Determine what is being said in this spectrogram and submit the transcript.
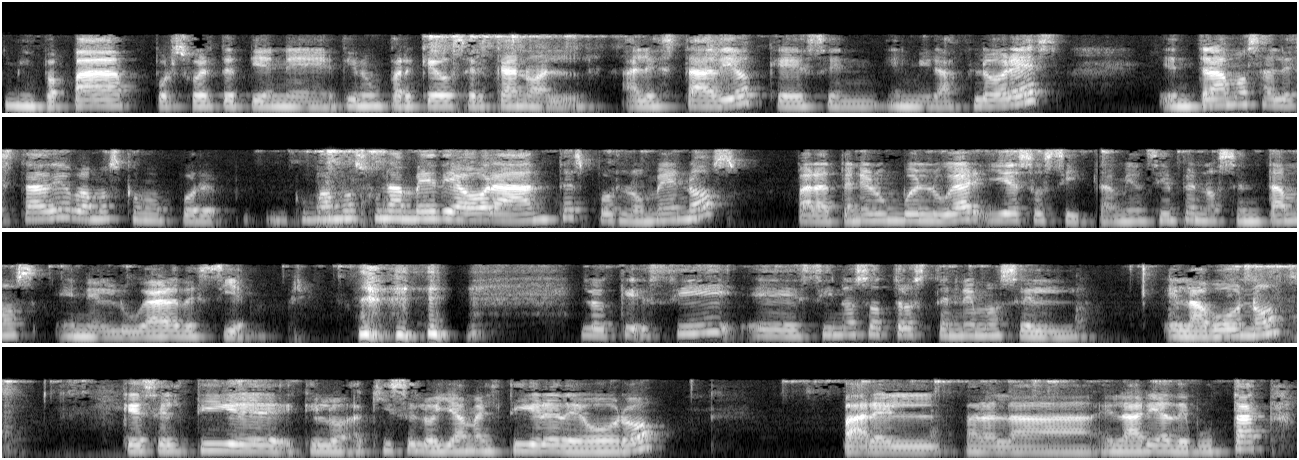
Mi papá, por suerte, tiene, tiene un parqueo cercano al, estadio, que es en Miraflores. Entramos al estadio, vamos como por, vamos una media hora antes, por lo menos, para tener un buen lugar y eso sí, también siempre nos sentamos en el lugar de siempre. lo que sí, eh, sí nosotros tenemos el, el, abono, que es el tigre, que aquí se lo llama el tigre de oro, para, el, para la, el área de butaca.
